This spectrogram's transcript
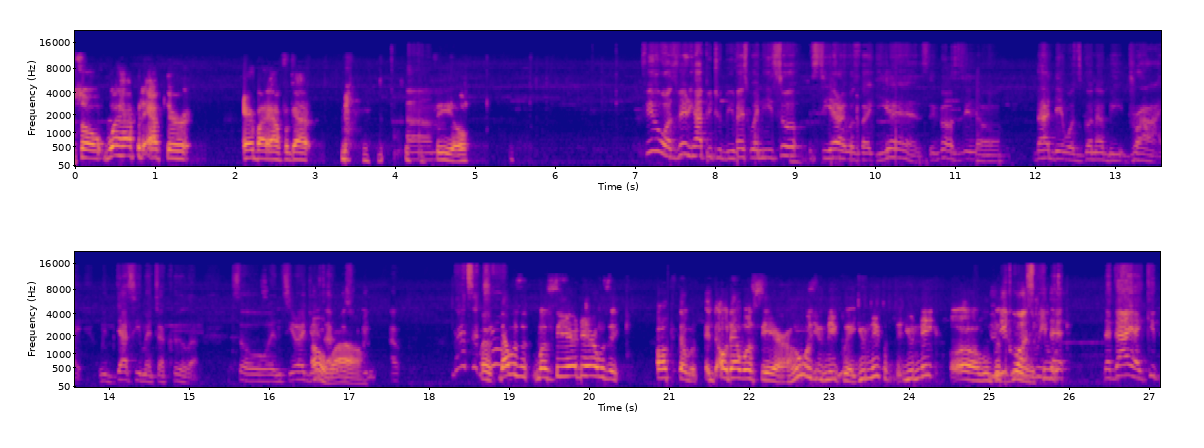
so what happened after everybody? I forgot. Um, Theo. Phil was very happy to be rest when he saw Sierra. He was like, yes, because you know that day was gonna be dry with just him and Tequila. So when Sierra joined, Oh, that wow. was uh, that's the Wait, that was was Sierra there? Was it? Oh, that was. Oh, that was Sierra. Who was unique with? Unique. Unique. Uh, was Unique was with the, the guy I keep.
